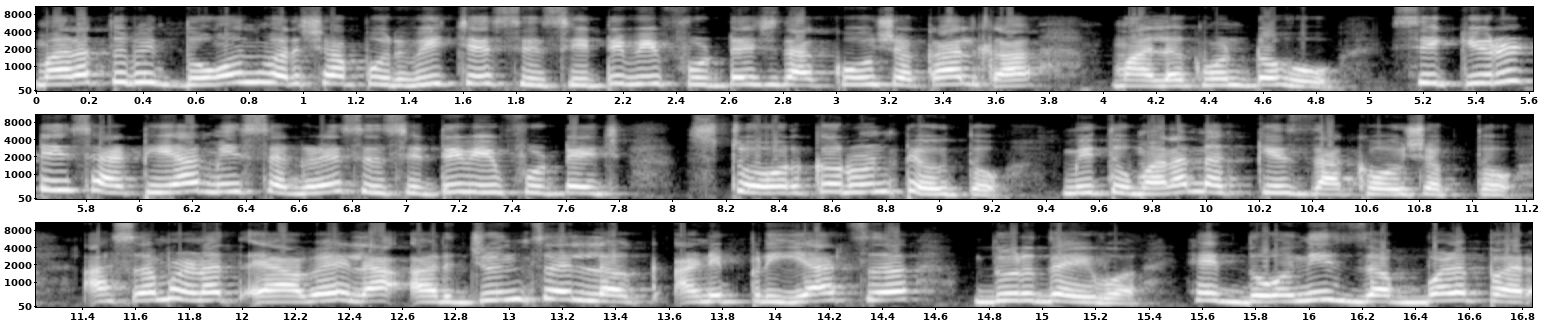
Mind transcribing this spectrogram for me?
मला तुम्ही दोन वर्षापूर्वीचे C C T V footage दाखवू शकाल का? मालक म्हणतो हो. सिक्युरिटीसाठी आम्ही सगळे C C T V footage store करून ठेवतो. मी तुम्हाला नक्कीच दाखवू शकतो. असं म्हणत यावेळेला अर्जुनचं लक आणि प्रियाचं दुर्दैव हे दोन्ही जब्बळ पर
